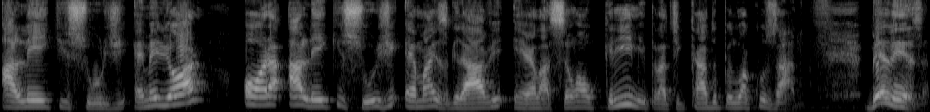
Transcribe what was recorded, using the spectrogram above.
a lei que surge é melhor, ora a lei que surge é mais grave em relação ao crime praticado pelo acusado. Beleza.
